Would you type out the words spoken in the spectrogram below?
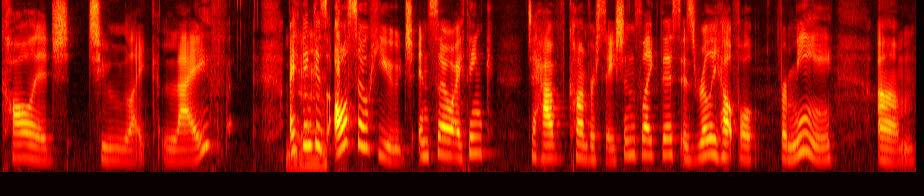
college to like life I think is also huge. And so I think to have conversations like this is really helpful for me um,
